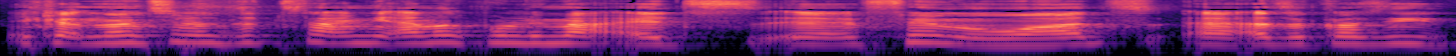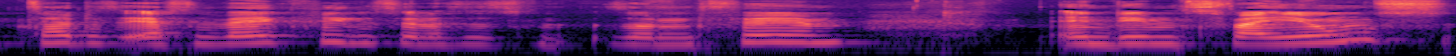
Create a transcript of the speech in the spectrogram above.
Ich glaube, 1917 waren die andere Probleme als äh, Film Awards. Äh, also quasi Zeit des Ersten Weltkrieges. Und das ist so ein Film, in dem zwei Jungs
